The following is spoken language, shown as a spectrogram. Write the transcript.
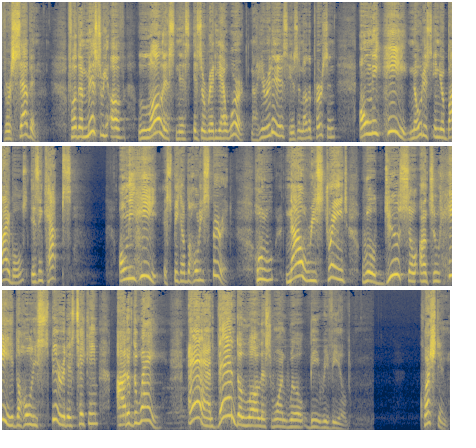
Verse 7. For the mystery of lawlessness is already at work. Now here it is. Here's another person. Only he, notice in your Bibles, is in caps. Only he is speaking of the Holy Spirit who now restrained will do so until he, the Holy Spirit, is taken out of the way. And then the lawless one will be revealed. Question.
